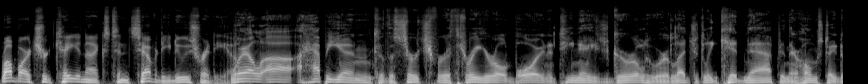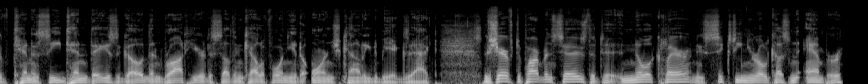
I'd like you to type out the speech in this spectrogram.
Rob Archer, KNX 1070 News Radio. Well, uh, a happy end to the search for a three year old boy and a teenage girl who were allegedly kidnapped in their home state of Tennessee 10 days ago and then brought here to Southern California to Orange County to be exact. The sheriff's department says that uh, Noah Clare and his 16 year old cousin Amber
